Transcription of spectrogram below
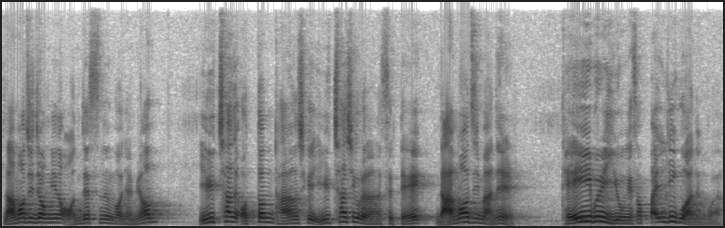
나머지 정리는 언제 쓰는 거냐면 1차, 어떤 다항식을 1차식으로 나눴을 때 나머지만을 대입을 이용해서 빨리 구하는 거야.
